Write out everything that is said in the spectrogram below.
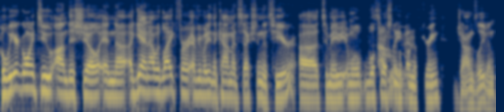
but we are going to on this show, and uh, again, I would like for everybody in the comment section that's here uh, to maybe, and we'll we'll throw some on the screen. John's leaving.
